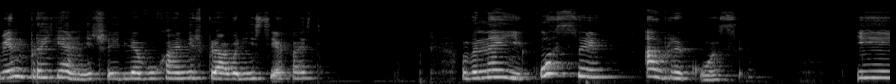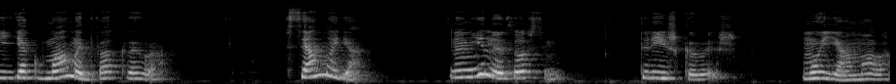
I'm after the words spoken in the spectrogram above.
Він приємніший для вуха, ніж правильність якась. В неї коси абрикоси. І як в мами два крила. Вся моя, ну ні, не зовсім, трішки лиш, моя мала.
